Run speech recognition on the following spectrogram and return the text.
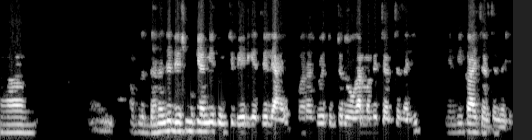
अं, आपलं धनंजय देशमुख यांनी तुमची भेट घेतलेली आहे. बऱ्याच वेळ तुमच्या दोघांमध्ये चर्चा झाली. नेमकी काय चर्चा झाली?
